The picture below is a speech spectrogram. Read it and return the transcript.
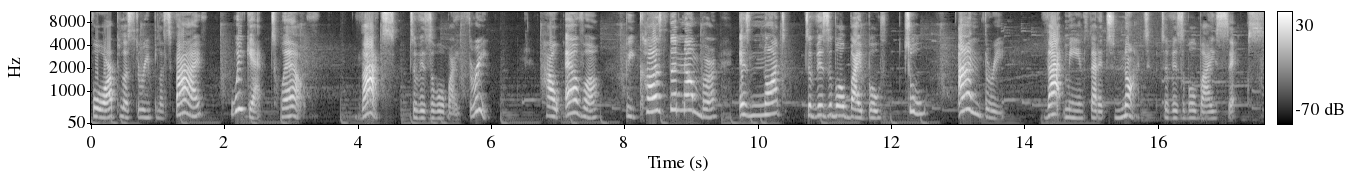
4 plus 3 plus 5, we get 12. That's divisible by 3. However, because the number is not divisible by both 2 and 3, that means that it's not divisible by 6.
